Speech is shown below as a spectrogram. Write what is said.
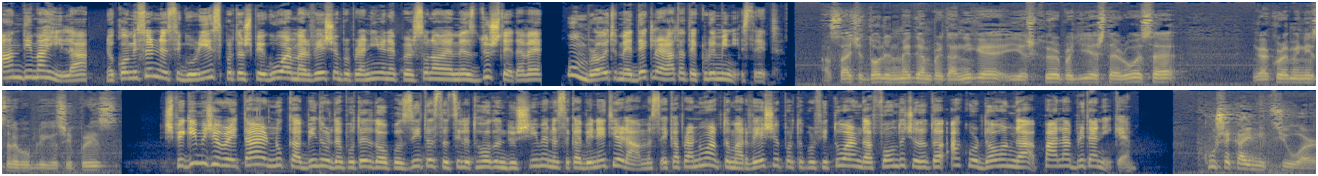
Andi Mahila, në Komisionin e Sigurisë për të shpjeguar marrëveshjen për pranimin e personave mes dy shteteve, u mbrojt me deklaratat e kryeministrit. Asaj që doli në median britanike i është kthyer përgjigje shteruese nga kryeministri i Republikës së Shqipërisë. Shpjegimi qeveritar nuk ka bindur deputetët e opozitës të cilët hodhën dyshime nëse kabineti i Ramës e ka pranuar këtë marrëveshje për të përfituar nga fondet që do të akordohen nga pala britanike. Kush e ka iniciuar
